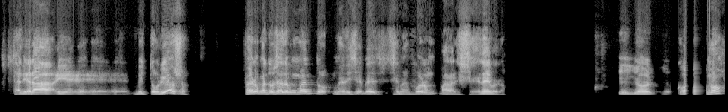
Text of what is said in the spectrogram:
saliera eh, eh, eh, victorioso. Pero que entonces de momento me dice, "Ve, se me fueron para el cerebro. Y yo, ¿cómo?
